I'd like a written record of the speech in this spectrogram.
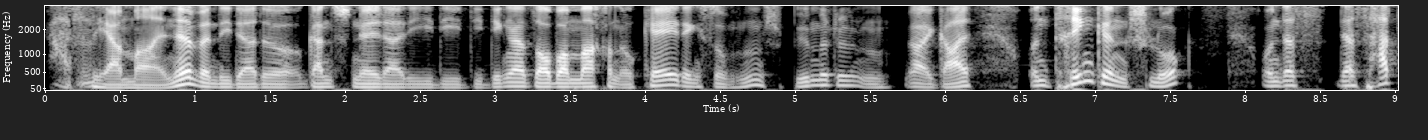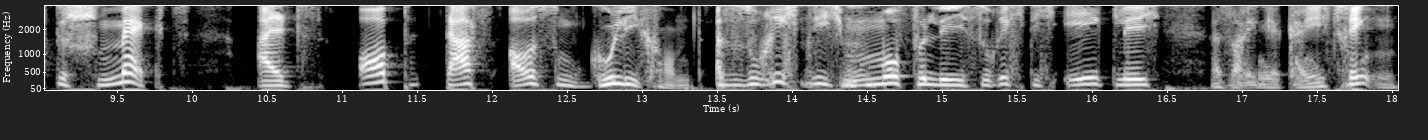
Hast du ja mal, ne? Wenn die da so ganz schnell da die, die, die Dinger sauber machen, okay, denkst du, hm, Spülmittel, hm, ja, egal. Und trinke einen Schluck und das, das hat geschmeckt, als ob das aus dem Gully kommt. Also so richtig muffelig, so richtig eklig. Da sag ich, nee, kann ich nicht trinken.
